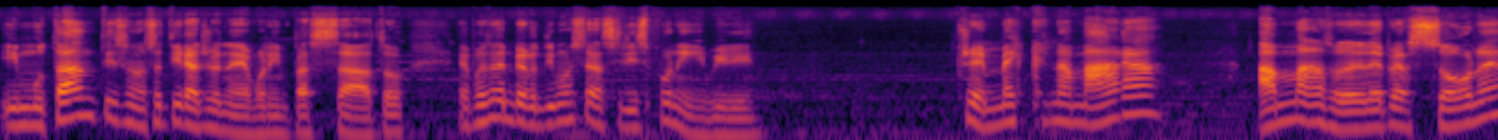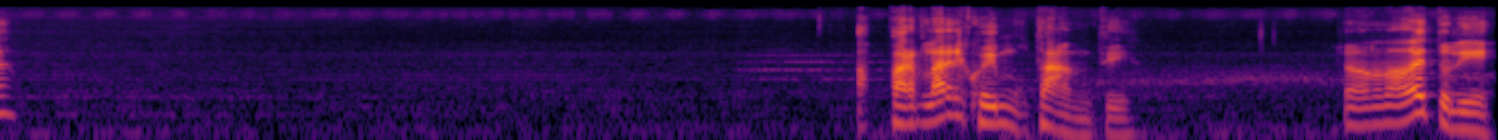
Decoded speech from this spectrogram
I mutanti sono stati ragionevoli in passato e potrebbero dimostrarsi disponibili. Cioè, McNamara ha mandato delle persone a parlare con i mutanti. Cioè, non hanno detto lì,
